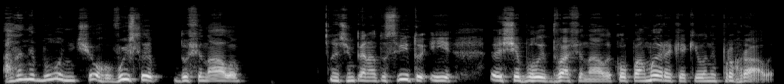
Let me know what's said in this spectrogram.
але не було нічого. Вийшли до фіналу чемпіонату світу, і е, ще були два фінали Копа Америки, які вони програли.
